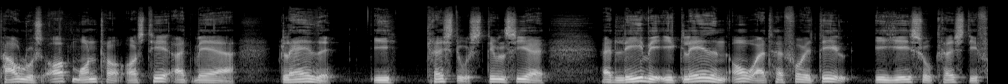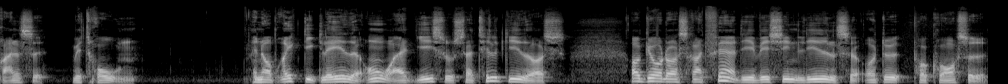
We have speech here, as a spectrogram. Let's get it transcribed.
Paulus opmuntrer os til at være glade i Kristus. Det vil sige at leve i glæden over at have fået del i Jesu Kristi frelse ved troen. En oprigtig glæde over, at Jesus har tilgivet os og gjort os retfærdige ved sin lidelse og død på korset.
